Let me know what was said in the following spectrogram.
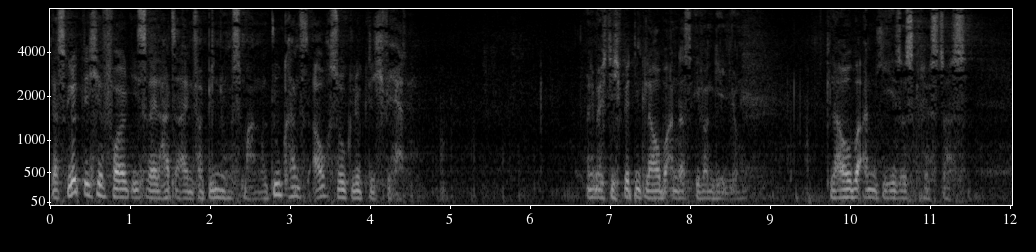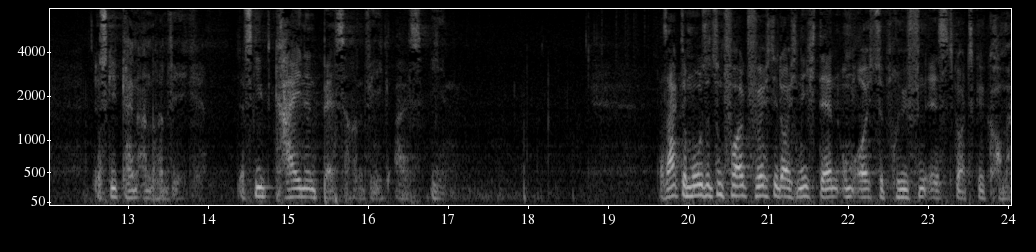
Das glückliche Volk Israel hatte einen Verbindungsmann und du kannst auch so glücklich werden. Und ich möchte dich bitten, glaube an das Evangelium. Glaube an Jesus Christus. Es gibt keinen anderen Weg. Es gibt keinen besseren Weg als ihn. Da sagte Mose zum Volk, fürchtet euch nicht, denn um euch zu prüfen ist Gott gekommen.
